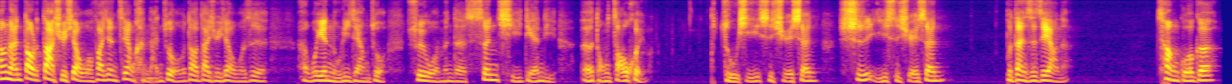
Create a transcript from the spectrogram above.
当然到了大学校，我发现这样很难做。我到大学校，我是呃我也努力这样做。所以我们的升旗典礼、儿童朝会，主席是学生，司仪是学生。不但是这样的，唱国歌，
